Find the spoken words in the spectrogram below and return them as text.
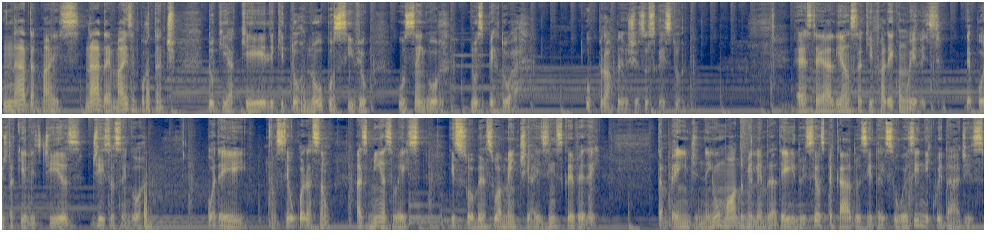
nada mais, nada é mais importante do que aquele que tornou possível o Senhor nos perdoar, o próprio Jesus Cristo. Esta é a aliança que farei com eles. Depois daqueles dias, diz o Senhor: Porei no seu coração as minhas leis e sobre a sua mente as inscreverei. Também de nenhum modo me lembrarei dos seus pecados e das suas iniquidades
